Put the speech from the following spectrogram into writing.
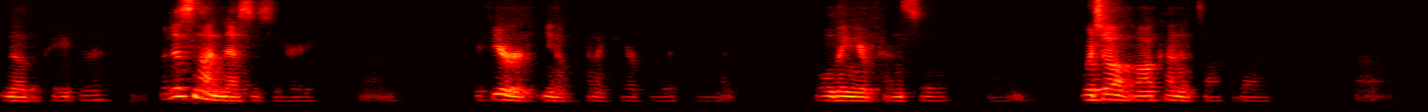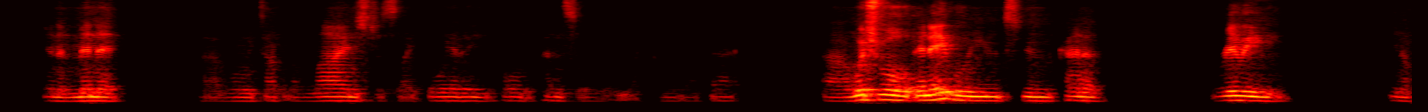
you know, the paper, but it's not necessary. Um, if you're, you know, kind of careful with them, like holding your pencil, um, which I'll, I'll kind of talk about uh, in a minute uh, when we talk about lines, just like the way that you hold a pencil and like about that, uh, which will enable you to kind of really, you know,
